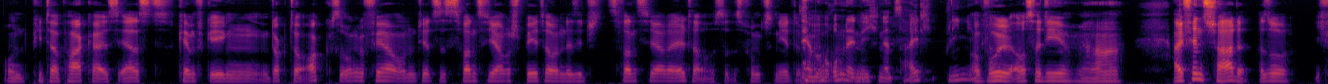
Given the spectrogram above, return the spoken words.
Und Peter Parker ist erst, kämpft gegen Dr. Ock, so ungefähr, und jetzt ist 20 Jahre später und der sieht 20 Jahre älter aus. So, das funktioniert immer. Ja, warum denn nicht in der Zeitlinie? Obwohl, außer die, ja. Aber ich fände es schade. Also, ich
